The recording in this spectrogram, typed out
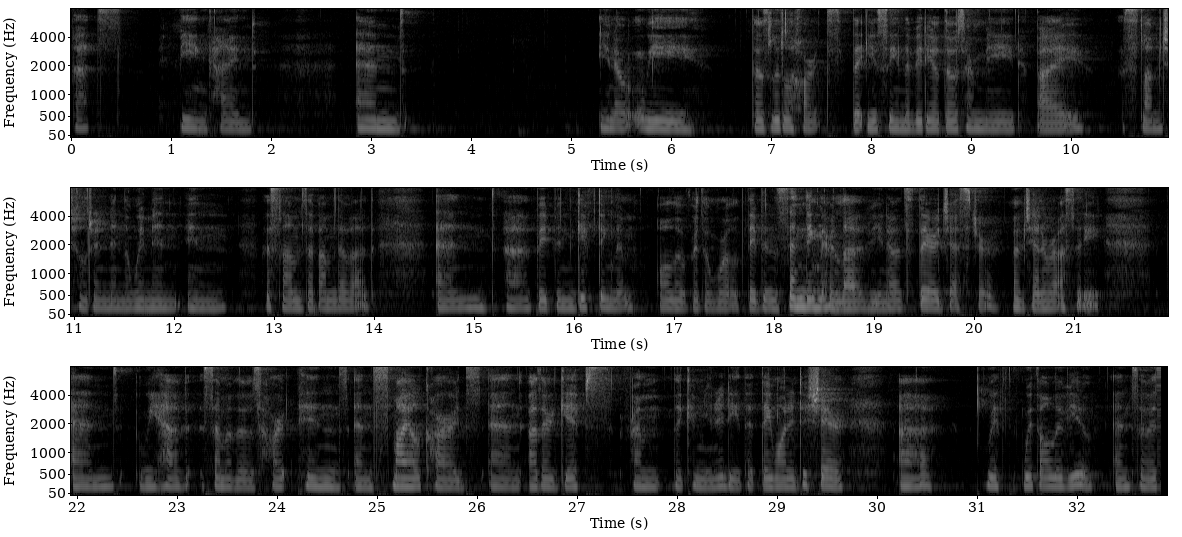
that's being kind. And, you know, we, those little hearts that you see in the video, those are made by slum children and the women in the slums of Ahmedabad. And uh, they've been gifting them all over the world. They've been sending their love, you know, it's their gesture of generosity. And we have some of those heart pins and smile cards and other gifts from the community that they wanted to share uh, with with all of you. And so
